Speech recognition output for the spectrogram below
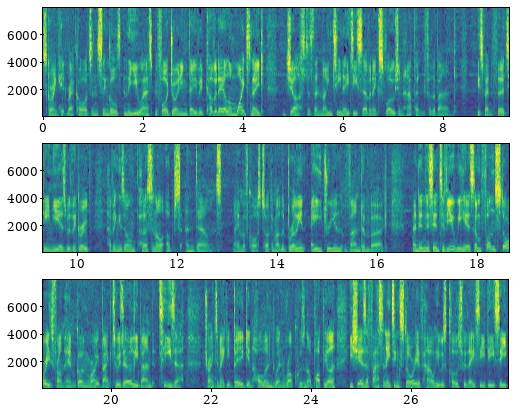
scoring hit records and singles in the US before joining David Coverdale and Whitesnake just as the 1987 explosion happened for the band. He spent 13 years with the group, having his own personal ups and downs. I am, of course, talking about the brilliant Adrian Vandenberg. And in this interview, we hear some fun stories from him, going right back to his early band, Teaser. Trying to make it big in Holland when rock was not popular, he shares a fascinating story of how he was close with ACDC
